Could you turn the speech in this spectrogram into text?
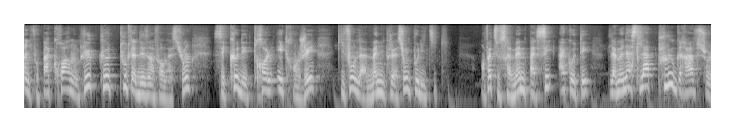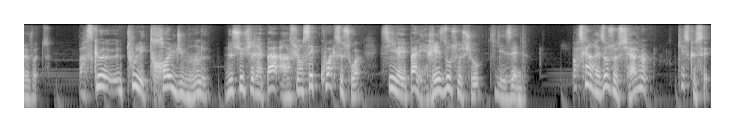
il ne faut pas croire non plus que toute la désinformation, c'est que des trolls étrangers qui font de la manipulation politique. En fait, ce serait même passé à côté de la menace la plus grave sur le vote. Parce que tous les trolls du monde ne suffirait pas à influencer quoi que ce soit s'il n'y avait pas les réseaux sociaux qui les aident. Parce qu'un réseau social, qu'est-ce que c'est?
